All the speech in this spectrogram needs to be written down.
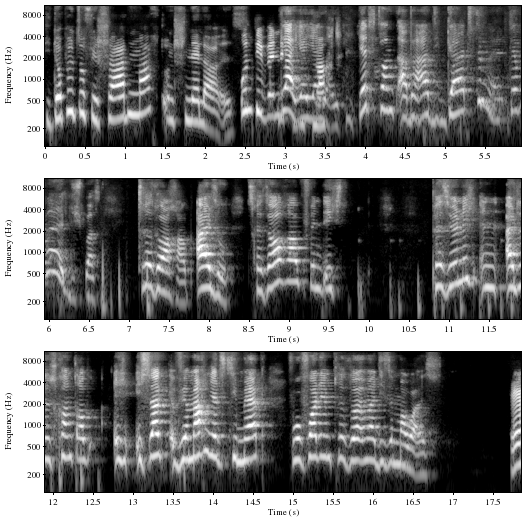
die doppelt so viel Schaden macht und schneller ist. Und die Wände Ja, ja, ja, ja. macht. Jetzt kommt aber die geilste Welt der Welt. Nicht Spaß. Tresorraub. Also, Tresorraub finde ich persönlich, in, also es kommt drauf, ich, ich sag, wir machen jetzt die Map, wo vor dem Tresor immer diese Mauer ist. Hä?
